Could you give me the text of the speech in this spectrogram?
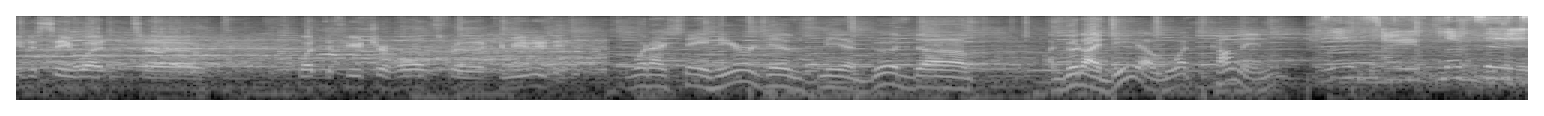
to see what uh, what the future holds for the community. What I say here gives me a good uh, a good idea of what's coming. I love the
